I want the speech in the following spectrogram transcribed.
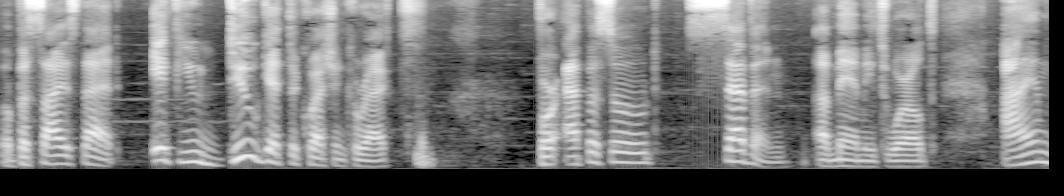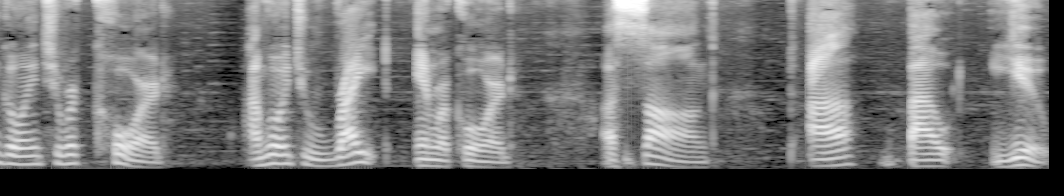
But besides that, if you do get the question correct for episode seven of Man Meets World, I am going to record, I'm going to write and record a song about you.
